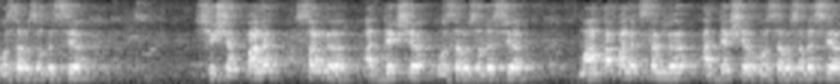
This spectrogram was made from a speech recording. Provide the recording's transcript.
व सर्व सदस्य शिक्षक पालक संघ अध्यक्ष व सर्व सदस्य माता पालक संघ अध्यक्ष व सर्व सदस्य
